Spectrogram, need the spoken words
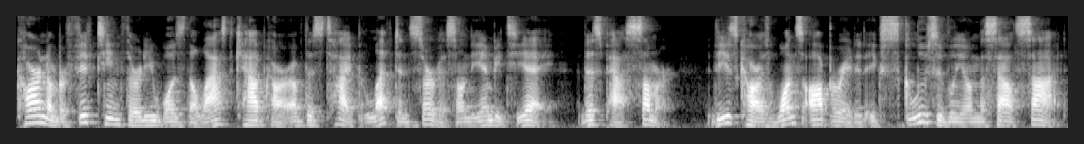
Car number 1530 was the last cab car of this type left in service on the MBTA this past summer. These cars once operated exclusively on the south side,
